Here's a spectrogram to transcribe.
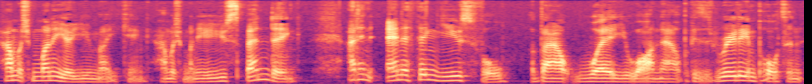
How much money are you making? How much money are you spending? Add in anything useful about where you are now because it's really important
